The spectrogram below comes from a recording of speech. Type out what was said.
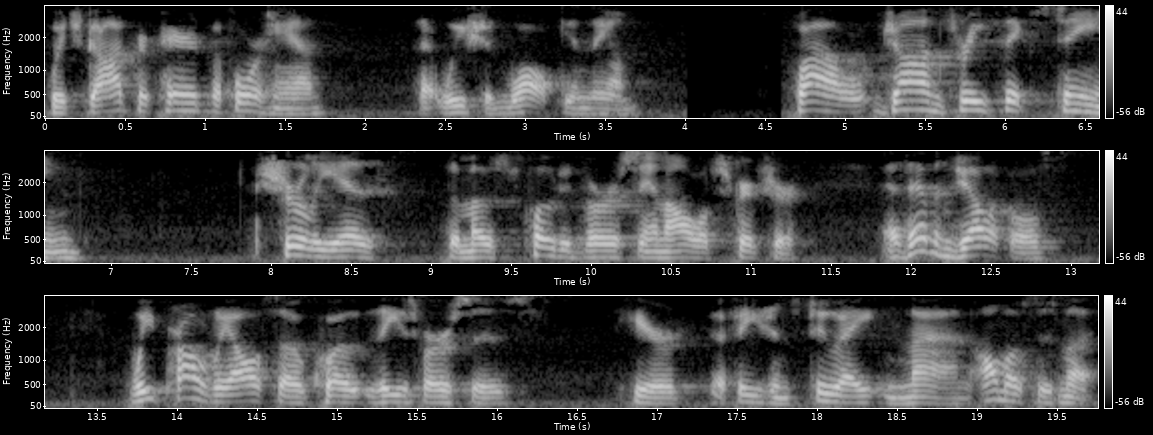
which God prepared beforehand that we should walk in them. While John 3:16 surely is the most quoted verse in all of scripture, as evangelicals, we probably also quote these verses here, Ephesians 2, 8 and 9, almost as much.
